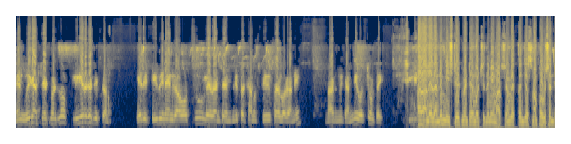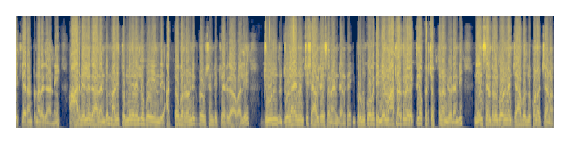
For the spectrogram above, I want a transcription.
నేను మీడియా స్టేట్మెంట్లో క్లియర్గా చెప్పాను. ఏది టీవీ నైన్ కావచ్చు లేదంటే మిగతా ఛానల్స్ టీవీ ఫైవ్లో కానీ నాకు మీకు అన్ని వచ్చి ఉంటాయి. లేదండి మీ స్టేట్మెంట్ ఏమొచ్చింది? మేము హర్షం వ్యక్తం చేస్తున్నాం ప్రొవిషన్ డిక్లేర్ అంటున్నారు కానీ ఆరు నెలలు కాదండి మాది తొమ్మిది నెలలు పోయింది. అక్టోబర్ రెండుకి ప్రొవిషన్ డిక్లేర్ కావాలి. జూన్ జూలై నుంచి శాలరీస్ అని అంటే ఇప్పుడు ఇంకొకటి నేను మాట్లాడుతున్న వ్యక్తిని ఒకటి చెప్తున్నాను చూడండి. నేను సెంట్రల్ గవర్నమెంట్ జాబ్ వదులుకొని వచ్చాను.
